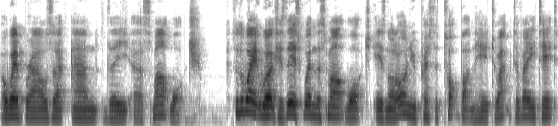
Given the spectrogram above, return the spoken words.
a web browser and the uh, smartwatch. So the way it works is this, when the smartwatch is not on, you press the top button here to activate it,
